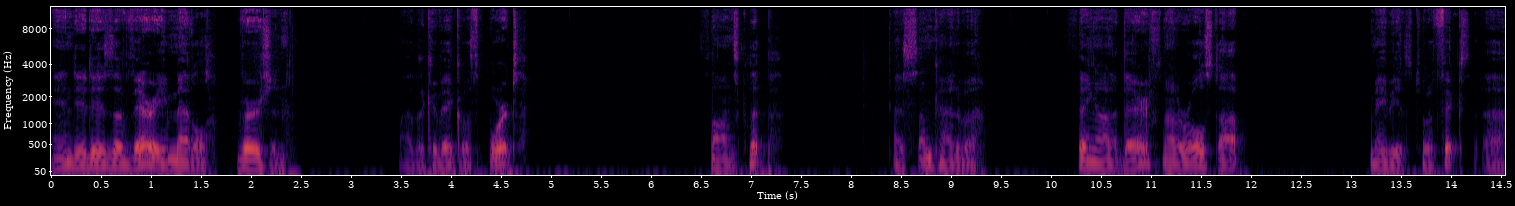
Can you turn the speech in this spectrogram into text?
And it is a very metal version of the Kaweco Sport. Sans clip has some kind of a thing on it there. It's not a roll stop. Maybe it's to affix uh,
